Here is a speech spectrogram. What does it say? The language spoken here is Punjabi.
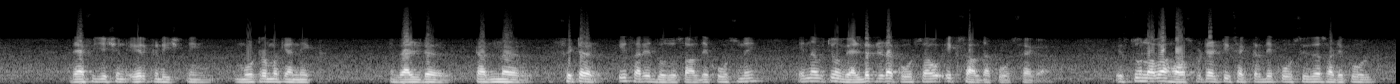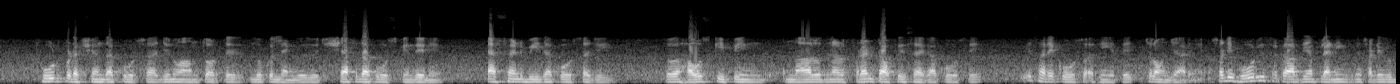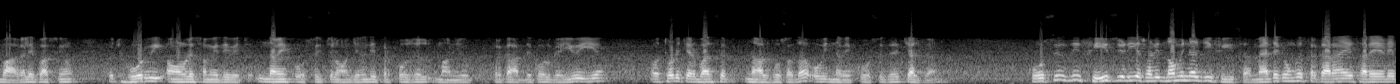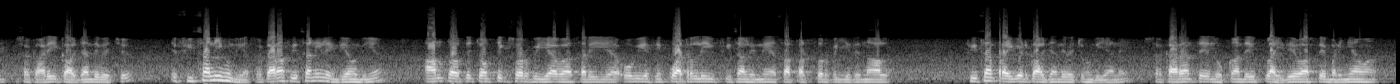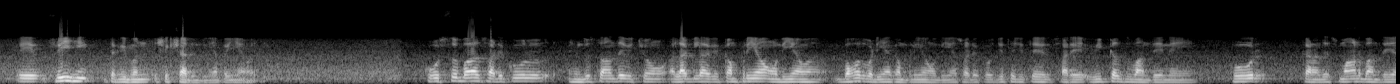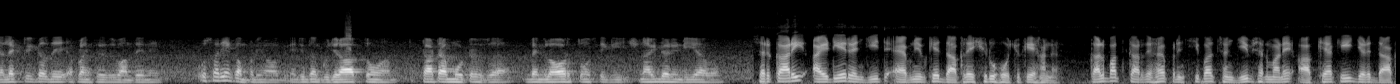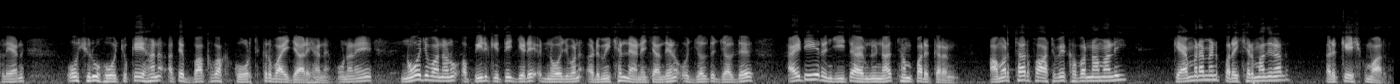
Refrigeration air conditioning motor mechanic welder turner fitter ਇਹ ਸਾਰੇ 2-2 ਸਾਲ ਦੇ ਕੋਰਸ ਨੇ। ਇਹਨਾਂ ਵਿੱਚੋਂ ਵੈਲਡਰ ਜਿਹੜਾ ਕੋਰਸ ਆ, ਉਹ 1 ਸਾਲ ਦਾ ਕੋਰਸ ਹੈਗਾ। ਇਸ ਤੋਂ ਇਲਾਵਾ ਹਸਪਿਟੈਲਿਟੀ ਸੈਕਟਰ ਦੇ ਕੋਰਸਿਸ ਆ ਸਾਡੇ ਕੋਲ। ਫੂਡ ਪ੍ਰੋਡਕਸ਼ਨ ਦਾ ਕੋਰਸ ਆ, ਜਿਹਨੂੰ ਆਮ ਤੌਰ ਤੇ ਲੋਕਲ ਲੈਂਗੁਏਜ ਵਿੱਚ ਸ਼ੈਫ ਦਾ ਕੋਰਸ ਕਹਿੰਦੇ ਨੇ। ਐਫ ਐਂਡ ਬੀ ਦਾ ਕੋਰਸ ਆ ਜੀ। ਸੋ ਹਾਊਸ ਕੀਪਿੰਗ ਨਾਲ ਉਹਦੇ ਨਾਲ ਫਰੰਟ ਆਫਿਸ ਹੈਗਾ ਕੋਰਸ ਇਹ ਇਹ ਸਾਰੇ ਕੋਰਸ ਅਸੀਂ ਇੱਥੇ ਚਲਾਉਣ ਜਾ ਰਹੇ ਹਾਂ। ਸਾਡੀ ਹੋਰ ਵੀ ਸਰਕਾਰ ਦੀਆਂ ਪਲੈਨਿੰਗਸ ਨੇ ਸਾਡੇ ਵਿਭਾਗ ਵਾਲੇ ਪਾਸਿਓਂ। ਕੁਝ ਹੋਰ ਵੀ ਆਉਣ ਵਾਲੇ ਸਮੇਂ ਦੇ ਵਿੱਚ ਨਵੇਂ ਕੋਰਸਿਸ ਚਲਾਉਣ ਜਿਹਨਾਂ ਦੀ ਪ੍ਰਪੋਜ਼ਲ ਮਾਨਯੋਗ ਸਰਕਾਰ ਦੇ ਕੋਲ ਗਈ ਹੋਈ ਹੈ ਔਰ ਥੋੜੇ ਚਿਰ ਬਾਅਦ ਫਿਰ ਨਾਲ ਹੋ ਸਕਦਾ ਉਹ ਵੀ ਨਵੇਂ ਕੋਰਸਿਸ ਦੇ ਚੱਲ ਜਾਣ। ਕੋਰਸਿਸ ਦੀ ਫੀਸ ਜਿਹੜੀ ਹੈ, ਸਾਡੀ ਨੋਮੀਨਲ ਜੀ ਫੀਸ ਹੈ ਮੈਂ ਤਾਂ ਕਹੂੰਗਾ ਸਰਕਾਰਾਂ, ਇਹ ਸਾਰੇ ਜਿਹੜੇ ਸਰਕਾਰੀ ਕਾਲਜਾਂ ਦੇ ਵਿੱਚ, ਇਹ ਫੀਸਾਂ ਨਹੀਂ ਹੁੰਦੀਆਂ। ਸਰਕਾਰਾਂ ਫੀਸਾਂ ਨਹੀਂ ਲੈਂਦੀਆਂ ਹੁੰਦੀਆਂ। ਆਮ ਤੌਰ ਤੇ 3400 ਰੁਪਈਆ ਵਾ ਸਾਰੀ ਆ ਉਹ ਵੀ ਅਸੀਂ ਕੁਆਟਰਲੀ ਫੀਸਾਂ ਲੈਂਦੇ ਆ 7-800 ਰੁਪਈਏ ਦੇ ਨਾਲ। ਫੀਸਾਂ ਪ੍ਰਾਈਵੇਟ ਕਾਲਜਾਂ ਦੇ ਵਿੱਚ ਹੁੰਦੀਆਂ ਨੇ। ਸਰਕਾਰਾਂ ਤੇ ਲੋਕਾਂ ਦੇ ਭਲਾਈ ਦੇ ਵਾਸਤੇ ਬਣੀਆਂ ਵਾ, ਇਹ ਫ੍ਰੀ ਹੀ ਤਕਰੀਬਨ ਸਿੱਖਿਆ ਦਿੰਦੀਆਂ ਪਈਆਂ ਵਾ ਜੀ। ਉਸ ਤੋਂ ਬਾਅਦ ਸਾਡੇ ਕੋਲ ਹਿੰਦੁਸਤਾਨ ਦੇ ਵਿੱਚੋਂ ਅਲੱਗ-ਅਲੱਗ ਕੰਪਨੀਆਂ ਆਉਂਦੀਆਂ ਵਾ, ਬਹੁਤ ਵੱਡੀਆਂ ਕੰਪਨੀਆਂ ਆਉਂਦੀਆਂ ਸਾਡੇ ਕੋਲ, ਜਿੱਥੇ-ਜਿੱਥੇ ਸਾਰੇ ਵਹੀਕਲਸ ਬਣਦੇ ਨੇ, ਹੋਰ ਘਰਾਂ ਦੇ ਸਮਾਨ ਬਣਦੇ ਆ ਇਲੈਕਟ੍ਰੀਕਲ ਦੇ ਅਪਲਾਈਐਂਸਸ ਬਣਦੇ ਨੇ, ਉਹ ਸਾਰੀਆਂ ਕੰਪਨੀਆਂ ਆਉਂਦੀਆਂ, ਜਿੱਦਾਂ ਗੁਜਰਾਤ ਤੋਂ ਆ ਟਾਟਾ ਮੋਟਰਸ ਆ ਬੈਂਗਲੌਰ ਤੋਂ ਸੀਗੀ ਸ਼ਨਾਈਡਰ ਇੰਡੀਆ ਵਾ। ਸਰਕਾਰੀ ਆਈਟੀਆਈ ਰਣਜੀਤ ਐਵਨਿਊ ਵਿਖੇ ਦਾਖਲੇ ਸ਼ੁਰੂ ਹੋ ਚੁੱਕੇ ਹਨ। ਗੱਲਬਾਤ ਕਰਦੇ ਹੋਏ ਪ੍ਰਿੰਸੀਪਲ ਸੰਜੀਵ ਸ਼ਰਮਾ ਨੇ ਆਖਿਆ ਕਿ ਜਿਹੜੇ ਦਾਖਲੇ ਹਨ, ਉਹ ਸ਼ੁਰੂ ਹੋ ਚੁੱਕੇ ਹਨ ਅਤੇ ਵੱਖ-ਵੱਖ ਕੋਰਸ ਕਰਵਾਏ ਜਾ ਰਹੇ ਹਨ। ਉਹਨਾਂ ਨੇ ਨੌਜਵਾਨਾਂ ਨੂੰ ਅਪੀਲ ਕੀਤੀ ਜਿਹੜੇ ਨੌਜਵਾਨ ਐਡਮਿਸ਼ਨ ਲੈਣੇ ਚਾਹੁੰਦੇ ਹਨ, ਉਹ ਜਲਦ ਤੋਂ ਜਲਦ ਆਈਟੀਆਈ ਰਣਜੀਤ ਐਵਨਿਊ ਨਾਲ ਸੰਪਰਕ ਕਰਨ। ਅੰਮ੍ਰਿਤਸਰ ਫਾਸਟਵੇ ਖਬਰਨਾਮਾ ਲਈ ਕੈਮਰਾਮੈਨ ਪਰੇਸ਼ ਸ਼ਰਮਾ ਦੇ ਨਾਲ ਰਕੇਸ਼ ਕੁਮਾਰ।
